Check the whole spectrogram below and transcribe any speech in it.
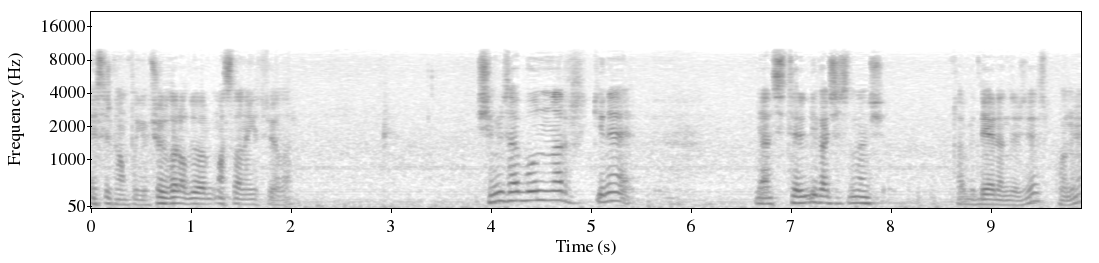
Esir kampı gibi. Çocuklar alıyorlar masalarına getiriyorlar. Şimdi tabii bunlar yine yani sterillik açısından tabii değerlendireceğiz bu konuyu.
